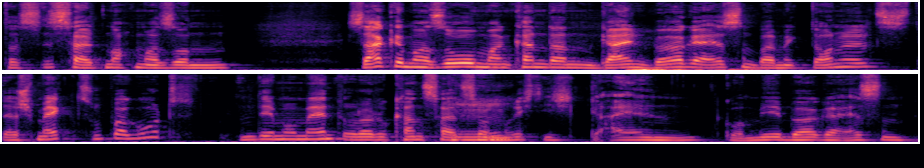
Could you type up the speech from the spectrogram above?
Das ist halt noch mal so ein ich sage immer so, man kann dann einen geilen Burger essen bei McDonald's, der schmeckt super gut in dem Moment, oder du kannst halt mhm. so einen mhm. richtig geilen Gourmet-Burger essen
